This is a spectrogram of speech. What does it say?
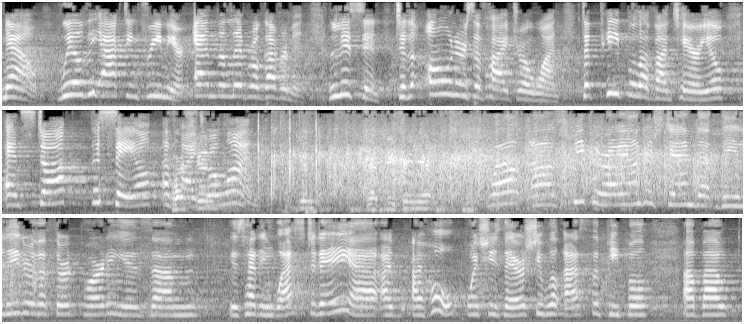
Now, will the acting premier and the Liberal government listen to the owners of Hydro One, the people of Ontario, and stop the sale of Question. Hydro One? Deputy Premier. Well, uh, Speaker, I understand that the leader of the third party is um, is heading west today. Uh, I, I hope when she's there, she will ask the people about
